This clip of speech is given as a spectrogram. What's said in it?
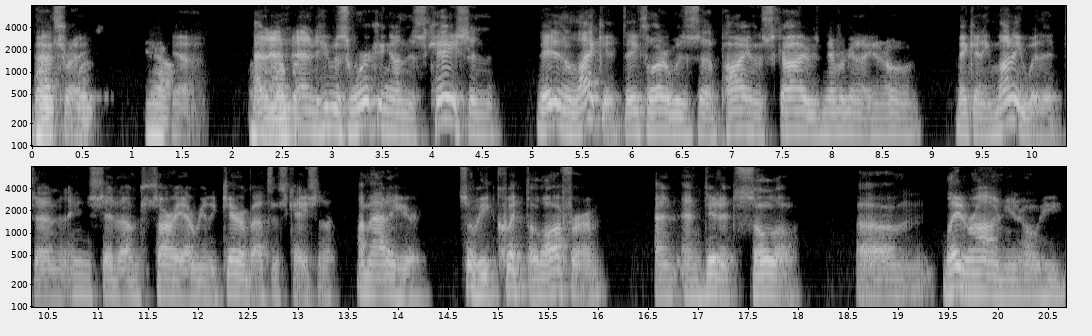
That's right. Was, yeah. Yeah. And, and, and he was working on this case, and they didn't like it. They thought it was a pie in the sky. He was never going to, you know, make any money with it. And he said, "I'm sorry, I really care about this case, and I'm out of here." So he quit the law firm, and and did it solo. Um, later on, you know, he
